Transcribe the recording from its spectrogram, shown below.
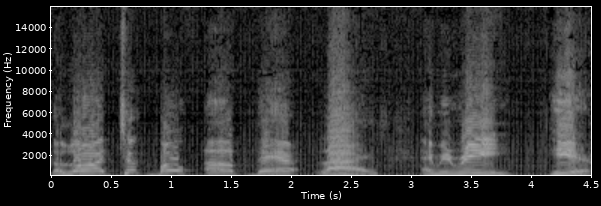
The Lord took both of their lives. And we read here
